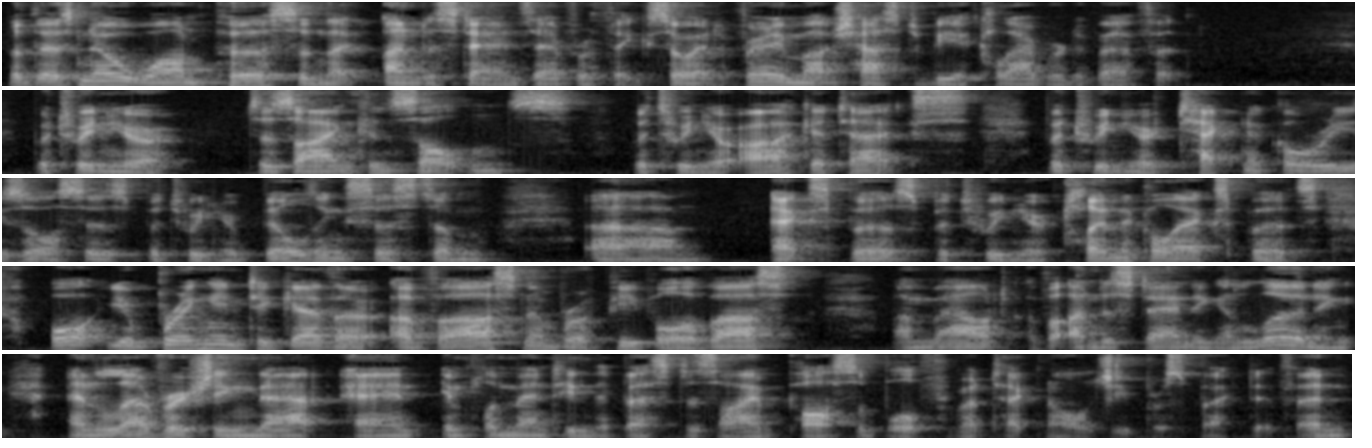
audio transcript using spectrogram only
But there's no one person that understands everything. So it very much has to be a collaborative effort between your design consultants between your architects between your technical resources between your building system um, experts between your clinical experts or you're bringing together a vast number of people a vast amount of understanding and learning and leveraging that and implementing the best design possible from a technology perspective. And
